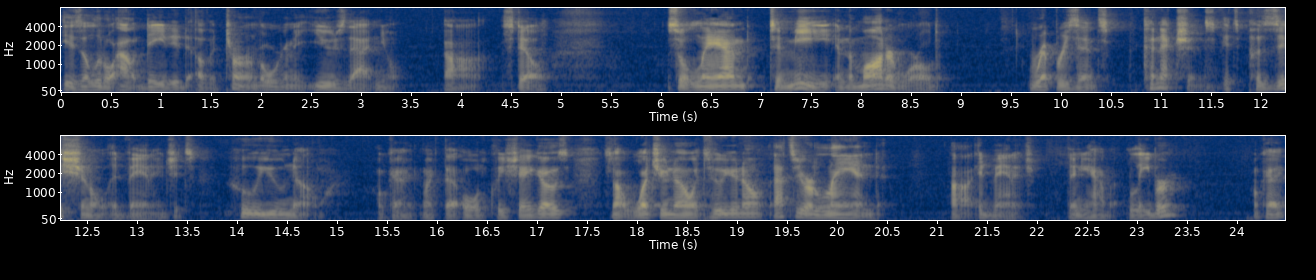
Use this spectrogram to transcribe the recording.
is a little outdated of a term, but we're going to use that, you know, uh, still. So land, to me, in the modern world, represents connections. It's positional advantage. It's who you know. Okay, like the old cliche goes, it's not what you know, it's who you know. That's your land uh, advantage. Then you have labor. Okay,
